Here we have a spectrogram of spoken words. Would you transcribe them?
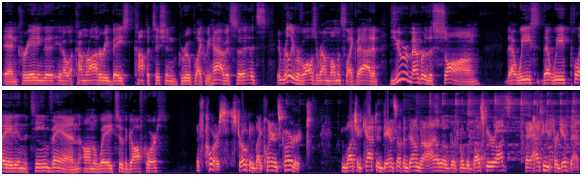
and creating the you know a camaraderie based competition group like we have. It's uh, it's it really revolves around moments like that. And do you remember the song? That we that we played in the team van on the way to the golf course? Of course, "Stroking" by Clarence Carter. And watching Captain dance up and down the aisle of the, of the bus we were on. How can you forget that?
